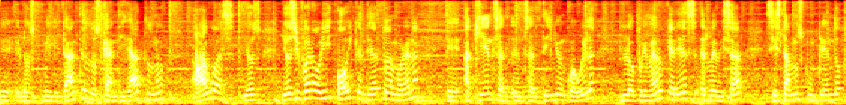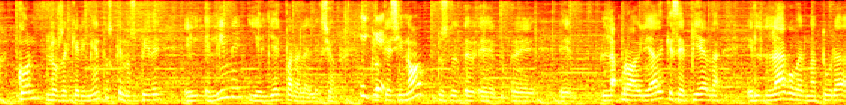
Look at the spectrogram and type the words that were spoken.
eh, los militantes, los candidatos, ¿no? Aguas. Yo, yo si fuera hoy, hoy candidato de Morena, eh, aquí en, en Saltillo, en Coahuila, lo primero que haría es revisar si estamos cumpliendo con los requerimientos que nos pide el, el INE y el IEC para la elección. Y que- Porque si no, pues eh, eh, eh, eh, la probabilidad de que se pierda la gobernatura,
